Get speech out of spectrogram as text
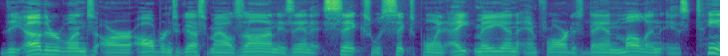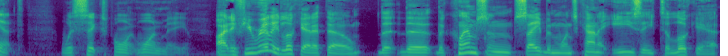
the other ones are Auburn's Gus Malzahn is in at six with six point eight million, and Florida's Dan Mullen is tenth with six point one million. All right, if you really look at it though, the the the Clemson Saban one's kind of easy to look at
